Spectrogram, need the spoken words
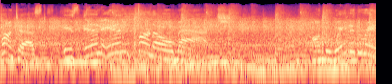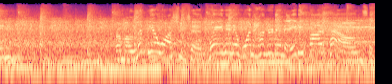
contest is an Inferno match. On the way to the ring, from Olympia, Washington, weighing in at 185 pounds,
